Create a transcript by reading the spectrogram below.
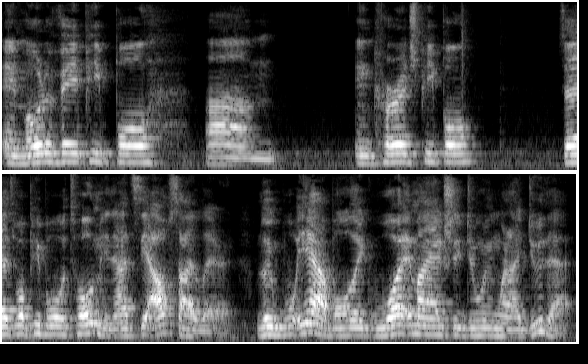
and motivate people, um, encourage people. So that's what people told me. That's the outside layer. like, yeah, but like, what am I actually doing when I do that?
